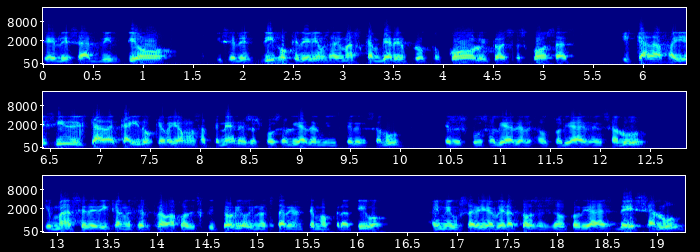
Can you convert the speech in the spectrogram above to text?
se les advirtió y se les dijo que debíamos además cambiar el protocolo y todas esas cosas, Y cada fallecido y cada caído que vayamos a tener es responsabilidad del Ministerio de Salud, es responsabilidad de las autoridades en salud que más se dedican a hacer trabajo de escritorio y no estar en el tema operativo. A mí me gustaría ver a todas esas autoridades de salud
